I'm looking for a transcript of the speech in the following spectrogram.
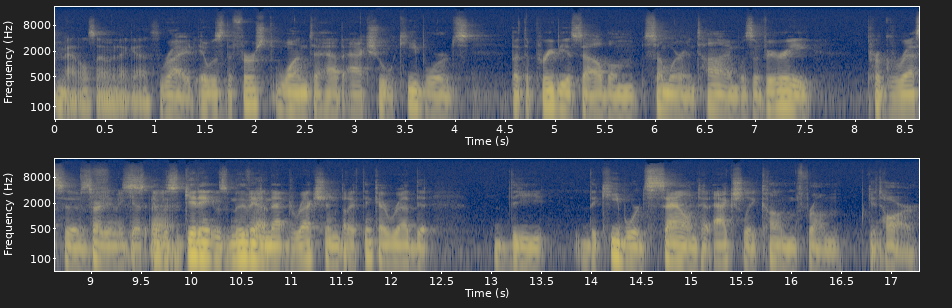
metal zone, I guess. Right. It was the first one to have actual keyboards, but the previous album, Somewhere in Time, was a very progressive. Starting to get It was getting. It was moving in that direction, but I think I read that the the keyboard sound had actually come from guitar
